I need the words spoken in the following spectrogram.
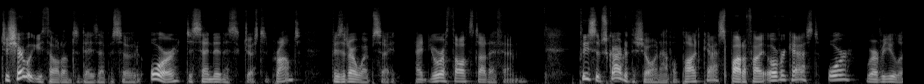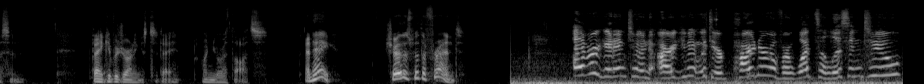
To share what you thought on today's episode or to send in a suggested prompt, visit our website at yourthoughts.fm. Please subscribe to the show on Apple Podcasts, Spotify, Overcast, or wherever you listen. Thank you for joining us today on Your Thoughts. And hey, share this with a friend. Ever get into an argument with your partner over what to listen to?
